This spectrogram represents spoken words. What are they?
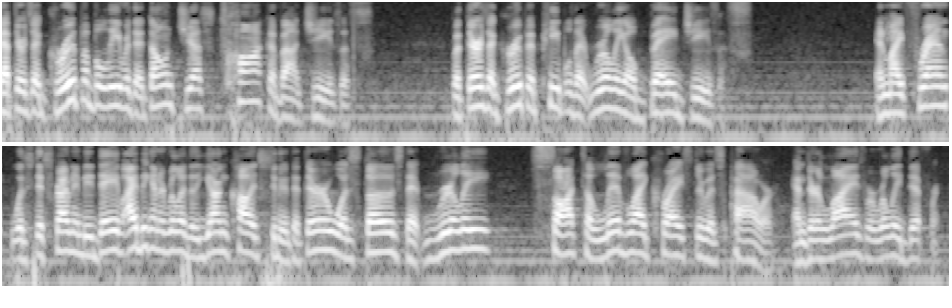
that there's a group of believers that don't just talk about Jesus, but there's a group of people that really obey Jesus. And my friend was describing to me, Dave, I began to realize as a young college student that there was those that really sought to live like Christ through his power, and their lives were really different.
